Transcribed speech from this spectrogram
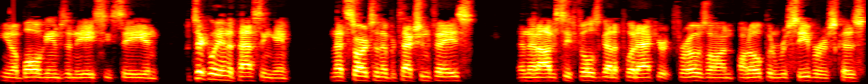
you know, ball games in the ACC and particularly in the passing game. And that starts in the protection phase, and then obviously Phil's got to put accurate throws on on open receivers because,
